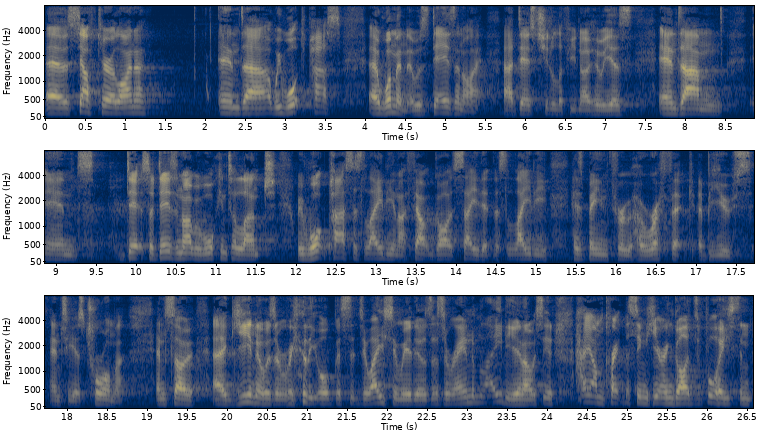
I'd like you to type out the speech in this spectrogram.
uh, South Carolina, and uh, we walked past a woman. It was Daz and I, uh, Daz Chittle, if you know who he is, and um, and so Des and I were walking to lunch. We walked past this lady, and I felt God say that this lady has been through horrific abuse and she has trauma. And so, again, it was a really awkward situation where there was this random lady, and I was saying, Hey, I'm practicing hearing God's voice, and,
